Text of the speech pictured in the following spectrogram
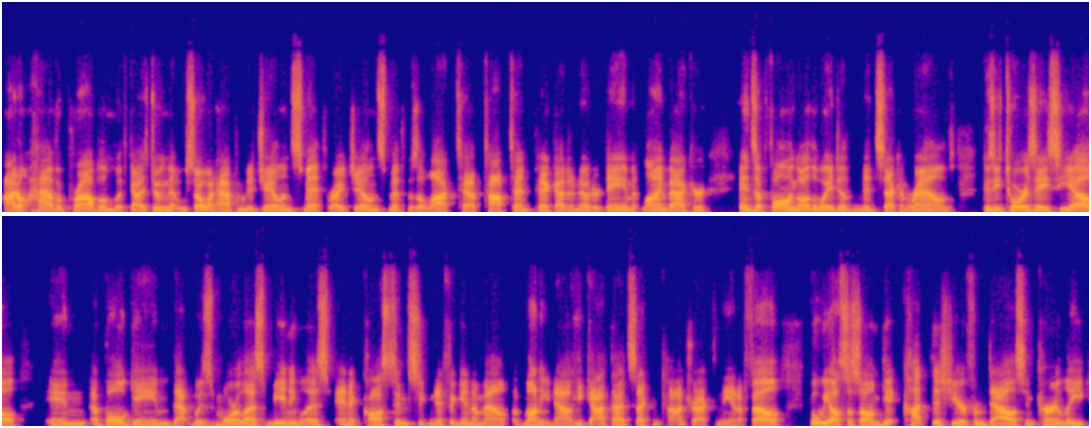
I don't have a problem with guys doing that. We saw what happened to Jaylon Smith, right? Jaylon Smith was a lock top, top 10 pick out of Notre Dame at linebacker, ends up falling all the way to mid second rounds because he tore his ACL in a bowl game that was more or less meaningless and it cost him significant amount of money. Now he got that second contract in the NFL, but we also saw him get cut this year from Dallas and currently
